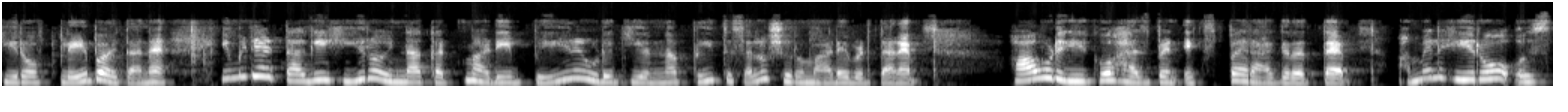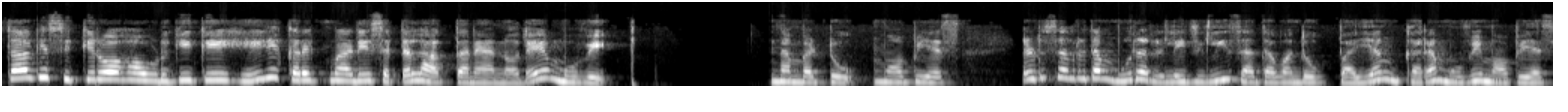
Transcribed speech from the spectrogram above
ಹೀರೋ ಪ್ಲೇ ಬಾಯ್ ತಾನೆ ಇಮಿಡಿಯೇಟ್ ಆಗಿ ಹೀರೋಯಿನ್ನ ಕಟ್ ಮಾಡಿ ಬೇರೆ ಹುಡುಗಿಯನ್ನ ಪ್ರೀತಿಸಲು ಶುರು ಮಾಡೇ ಬಿಡ್ತಾನೆ. ಆ ಹುಡುಗಿಗೂ ಹಸ್ಬೆಂಡ್ ಎಕ್ಸ್ಪೈರ್ ಆಗಿರುತ್ತೆ. ಆಮೇಲೆ ಹೀರೋ ಹೊಸದಾಗಿ ಸಿಕ್ಕಿರೋ ಆ ಹುಡುಗಿಗೆ ಹೇಗೆ ಕರೆಕ್ಟ್ ಮಾಡಿ ಸೆಟಲ್ ಆಗ್ತಾನೆ ಅನ್ನೋದೇ ಮೂವಿ ನಂಬರ್ ಟು ಮಾಬಿಯಸ್ ಎರಡು ಸಾವಿರದ ಮೂರರಲ್ಲಿ ರಿಲೀಸ್ ಆದ ಒಂದು ಭಯಂಕರ ಮೂವಿ ಮಾಬಿಯಸ್.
